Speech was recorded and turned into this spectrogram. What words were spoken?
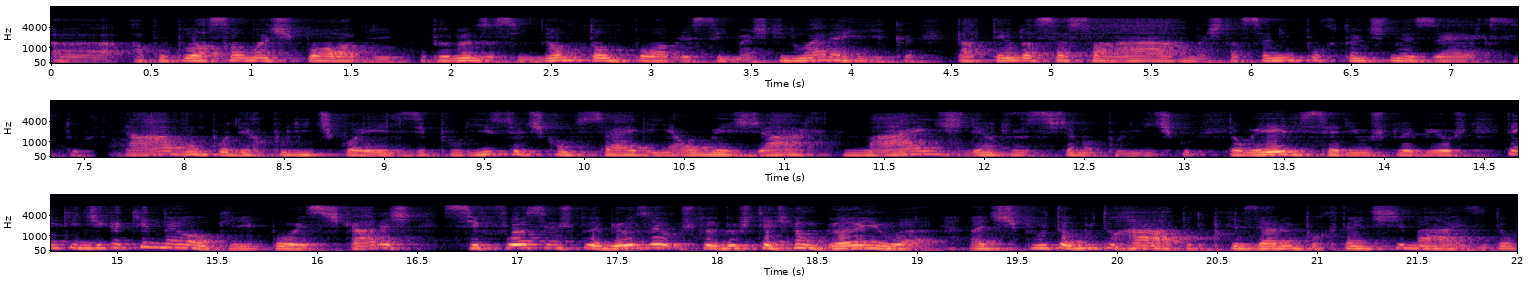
a, a população mais pobre, ou pelo menos assim, não tão pobre assim, mas que não era rica, está tendo acesso a armas, está sendo importante no exército, dava um poder político a eles e por isso eles conseguem almejar mais dentro do sistema político. Então eles seriam os plebeus. Tem que indicar que não, que pô, esses caras, se fossem os plebeus, os plebeus teriam ganho a, a disputa muito rápido, porque eles eram importantes demais. Então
